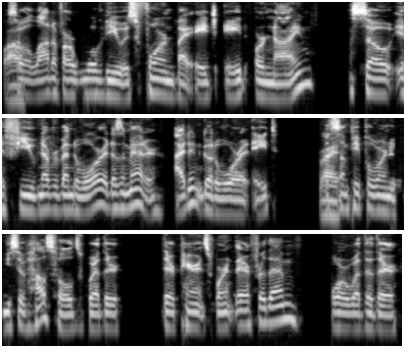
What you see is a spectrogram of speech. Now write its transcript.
Wow. So a lot of our worldview is formed by age eight or nine. So if you've never been to war, it doesn't matter. I didn't go to war at eight. Right. some people were in abusive households, whether their parents weren't there for them or whether their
